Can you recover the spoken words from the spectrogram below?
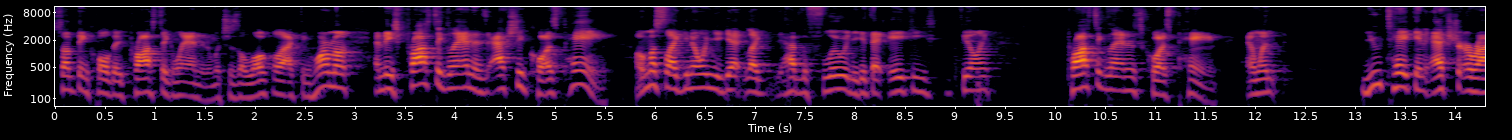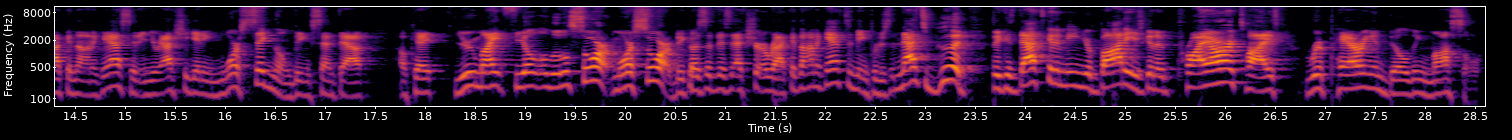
something called a prostaglandin, which is a local acting hormone, and these prostaglandins actually cause pain. Almost like you know when you get like have the flu and you get that achy feeling, prostaglandins cause pain. And when you take an extra arachidonic acid and you're actually getting more signal being sent out, okay, you might feel a little sore, more sore because of this extra arachidonic acid being produced. And that's good because that's going to mean your body is going to prioritize repairing and building muscle.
